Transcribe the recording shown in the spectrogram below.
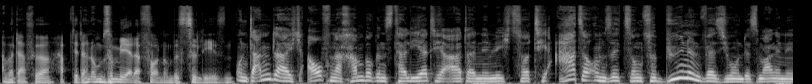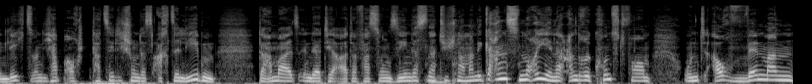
aber dafür habt ihr dann umso mehr davon, um es zu lesen. Und dann gleich auf nach Hamburg ins Thalia-Theater, nämlich zur Theaterumsetzung, zur Bühnenversion des mangelnden Lichts. Und ich habe auch tatsächlich schon das achte Leben damals in der Theaterfassung sehen. Das ist natürlich nochmal eine ganz neue, eine andere Kunstform. Und auch wenn man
